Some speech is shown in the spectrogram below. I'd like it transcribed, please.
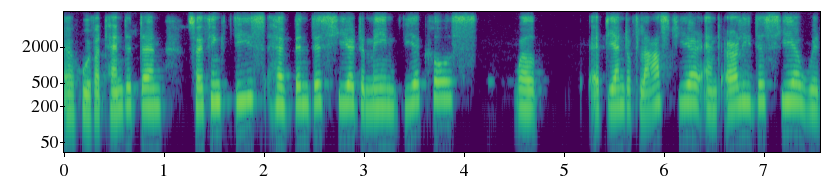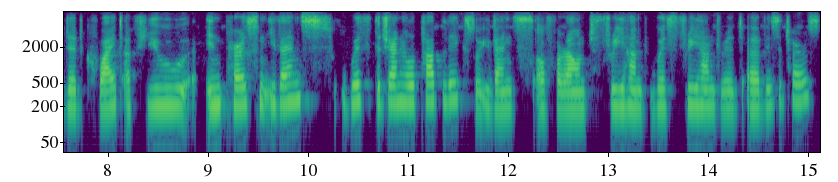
uh, who have attended them. So I think these have been this year the main vehicles. Well, at the end of last year and early this year, we did quite a few in-person events with the general public. So events of around 300 with 300 uh, visitors.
